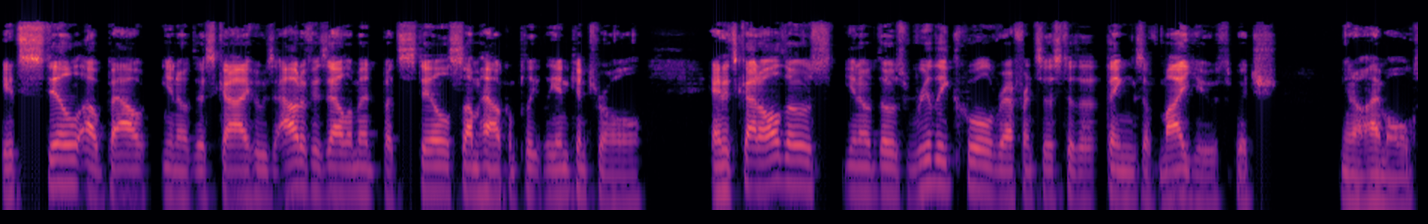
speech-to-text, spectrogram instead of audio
It's still about you know this guy who's out of his element, but still somehow completely in control. And it's got all those you know those really cool references to the things of my youth, which you know I'm old,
